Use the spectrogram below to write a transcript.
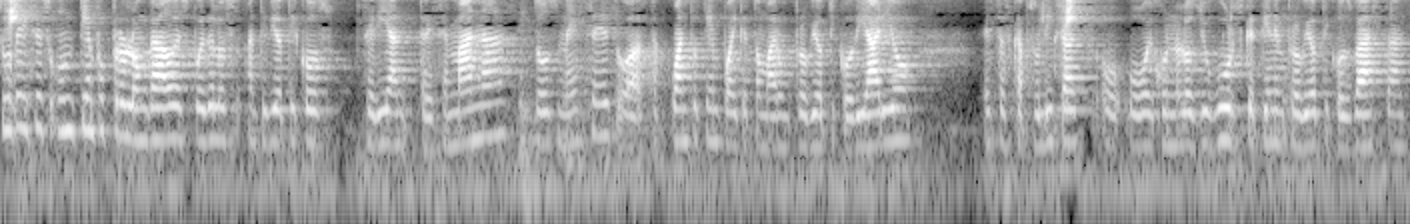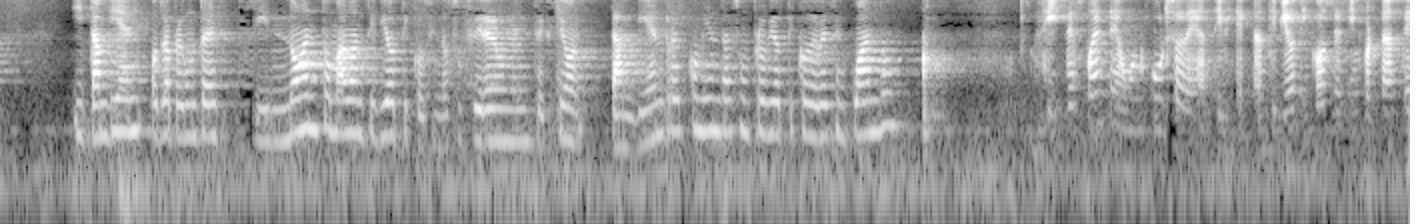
Tú dices un tiempo prolongado después de los antibióticos, ¿serían tres semanas, dos meses o hasta cuánto tiempo hay que tomar un probiótico diario? Estas capsulitas o, o, con los yogurts que tienen probióticos bastan. Y también otra pregunta es, si no han tomado antibióticos y no sufrieron una infección, ¿también recomiendas un probiótico de vez en cuando? Sí, después de un curso de antibióticos es importante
